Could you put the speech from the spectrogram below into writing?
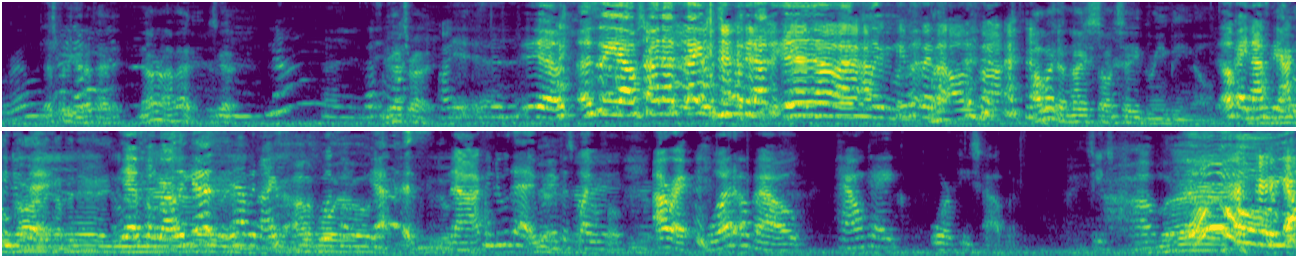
Really? That's pretty good. I've had it. No, no, I've had it. It's good. No. That's You gotta try it. Oh, yeah. Yeah. See, I was trying not to say, but you put it out the Yeah, no, I, I, Let me people say that that all the time. I like a nice sauteed green bean though. Okay, now see, I can do that. Up in there, you know, Yeah, some garlic, yes. yeah, have a nice yeah, olive with some- Yes. You it. Now I can do that Yeah. if it's flavorful. All right. What about pound cake or peach cobbler? Peach cobbler. cobbler. Oh, y'all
